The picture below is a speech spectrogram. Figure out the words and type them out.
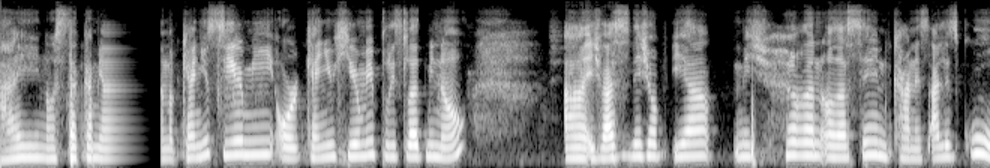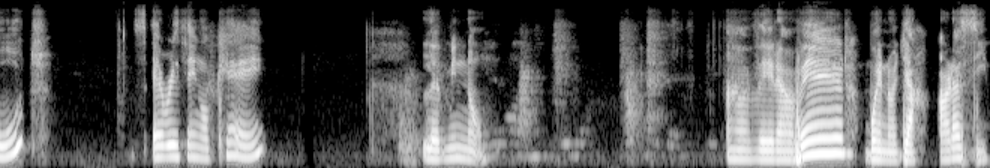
Ay, no está cambiando. Can you see me or can you hear me? Please let me know. Ah, ich weiß es nicht, ob ihr mich hören oder sehen kann. Ist alles gut? Is everything okay? Let me know. A ver, a ver. Bueno, ya, ahora sí.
